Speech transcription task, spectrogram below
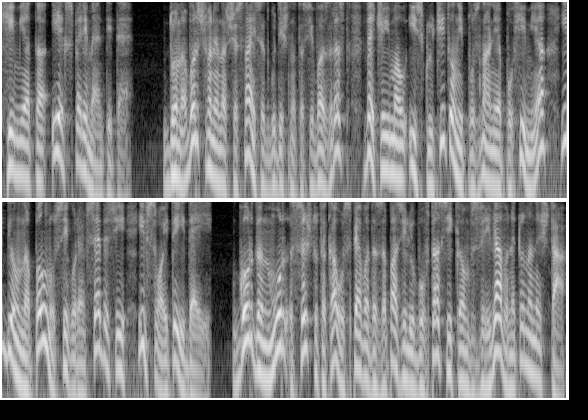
химията и експериментите. До навършване на 16 годишната си възраст вече имал изключителни познания по химия и бил напълно сигурен в себе си и в своите идеи. Гордън Мур също така успява да запази любовта си към взривяването на неща.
